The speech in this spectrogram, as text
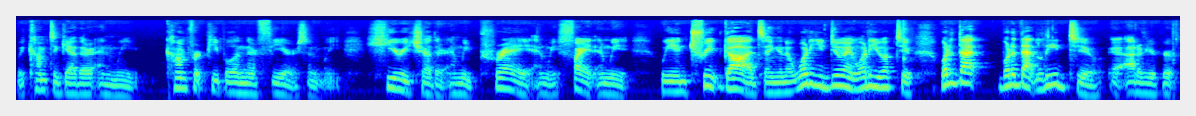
we come together and we comfort people in their fears and we hear each other and we pray and we fight and we we entreat God saying you know what are you doing? What are you up to? What did that what did that lead to uh, out of your group?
